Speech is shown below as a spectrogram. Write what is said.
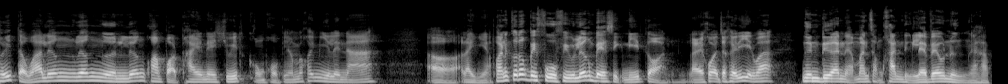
เฮ้ยแต่ว่าเรื่องเรื่องเงินเรื่องความปลอดภัยในชีวิตของผมยังไม่ค่อยมีเลยนะเอ่ออะไรเงี้ยเพราะนั้นก็ต้องไป fulfill เรื่อง basic need ก่อน หลายคนอาจจะเคยได้ยินว่าเงินเดือนเนี่ยมันสำคัญถึงเลเวลหนึ่งนะครับ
